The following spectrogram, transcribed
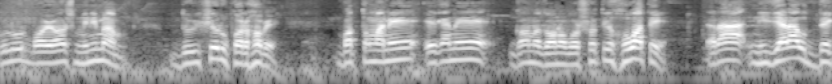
গুলোর বয়স মিনিমাম দুইশোর উপর হবে। বর্তমানে এখানে গণ জনবসতি হওয়াতে এরা নিজেরা উদ্যোগ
